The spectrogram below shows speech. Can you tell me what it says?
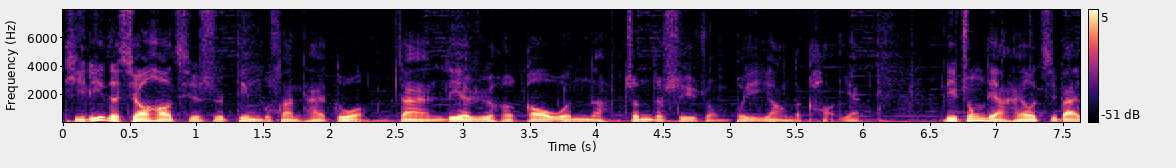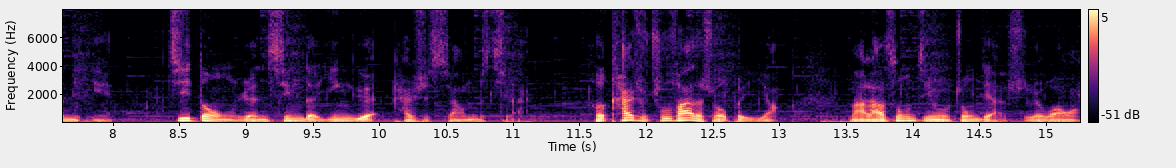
体力的消耗其实并不算太多，但烈日和高温呢，真的是一种不一样的考验。离终点还有几百米，激动人心的音乐开始响了起来。和开始出发的时候不一样，马拉松进入终点时往往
